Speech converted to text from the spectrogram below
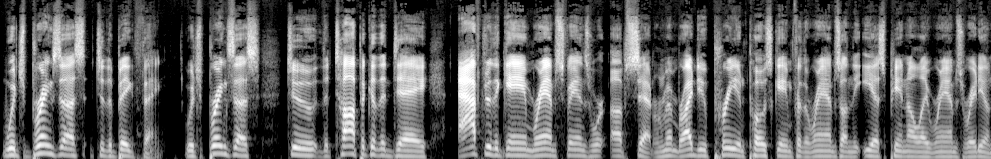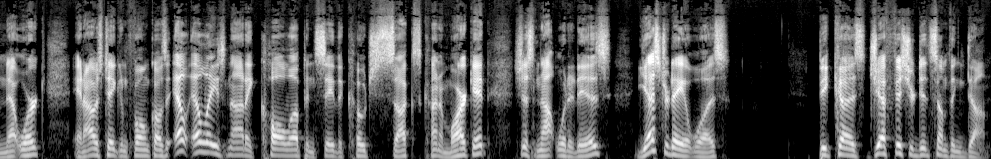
Which brings us to the big thing which brings us to the topic of the day. After the game, Rams fans were upset. Remember, I do pre and post game for the Rams on the ESPN LA Rams radio network, and I was taking phone calls. LA is not a call up and say the coach sucks kind of market. It's just not what it is. Yesterday it was because Jeff Fisher did something dumb.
